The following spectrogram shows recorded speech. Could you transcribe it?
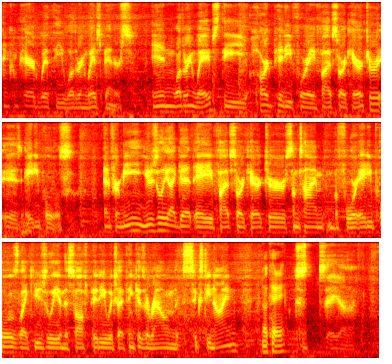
And compared with the Wuthering Waves banners. In Wuthering Waves, the hard pity for a five star character is 80 pulls. And for me, usually I get a five star character sometime before 80 pulls, like usually in the soft pity, which I think is around 69. Okay. Just a uh,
